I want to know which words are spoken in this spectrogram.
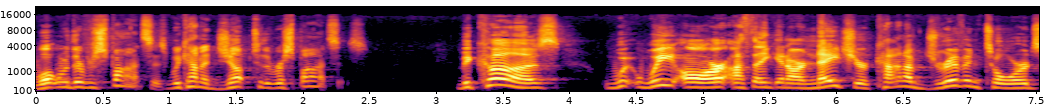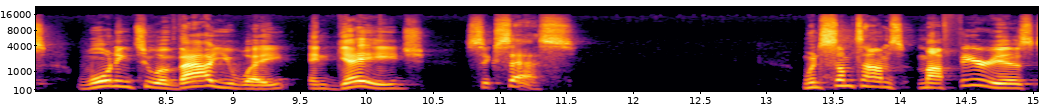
what were the responses? We kind of jump to the responses. Because we, we are, I think, in our nature, kind of driven towards wanting to evaluate and gauge success. When sometimes my fear is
